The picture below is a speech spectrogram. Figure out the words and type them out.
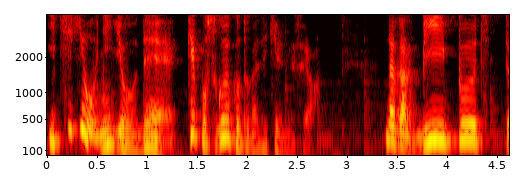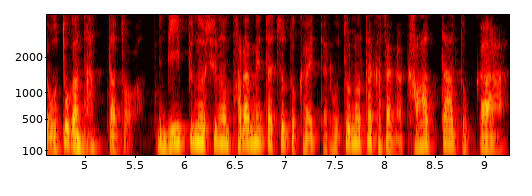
1行2行で結構すごいことができるんですよ。だからビープっつって音が鳴ったと。ビープの後ろのパラメータちょっと変えたら音の高さが変わったとか、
